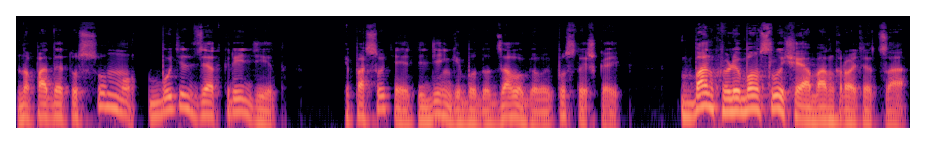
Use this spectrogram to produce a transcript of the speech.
Но под эту сумму будет взят кредит, и, по сути, эти деньги будут залоговой пустышкой. Банк в любом случае обанкротится,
